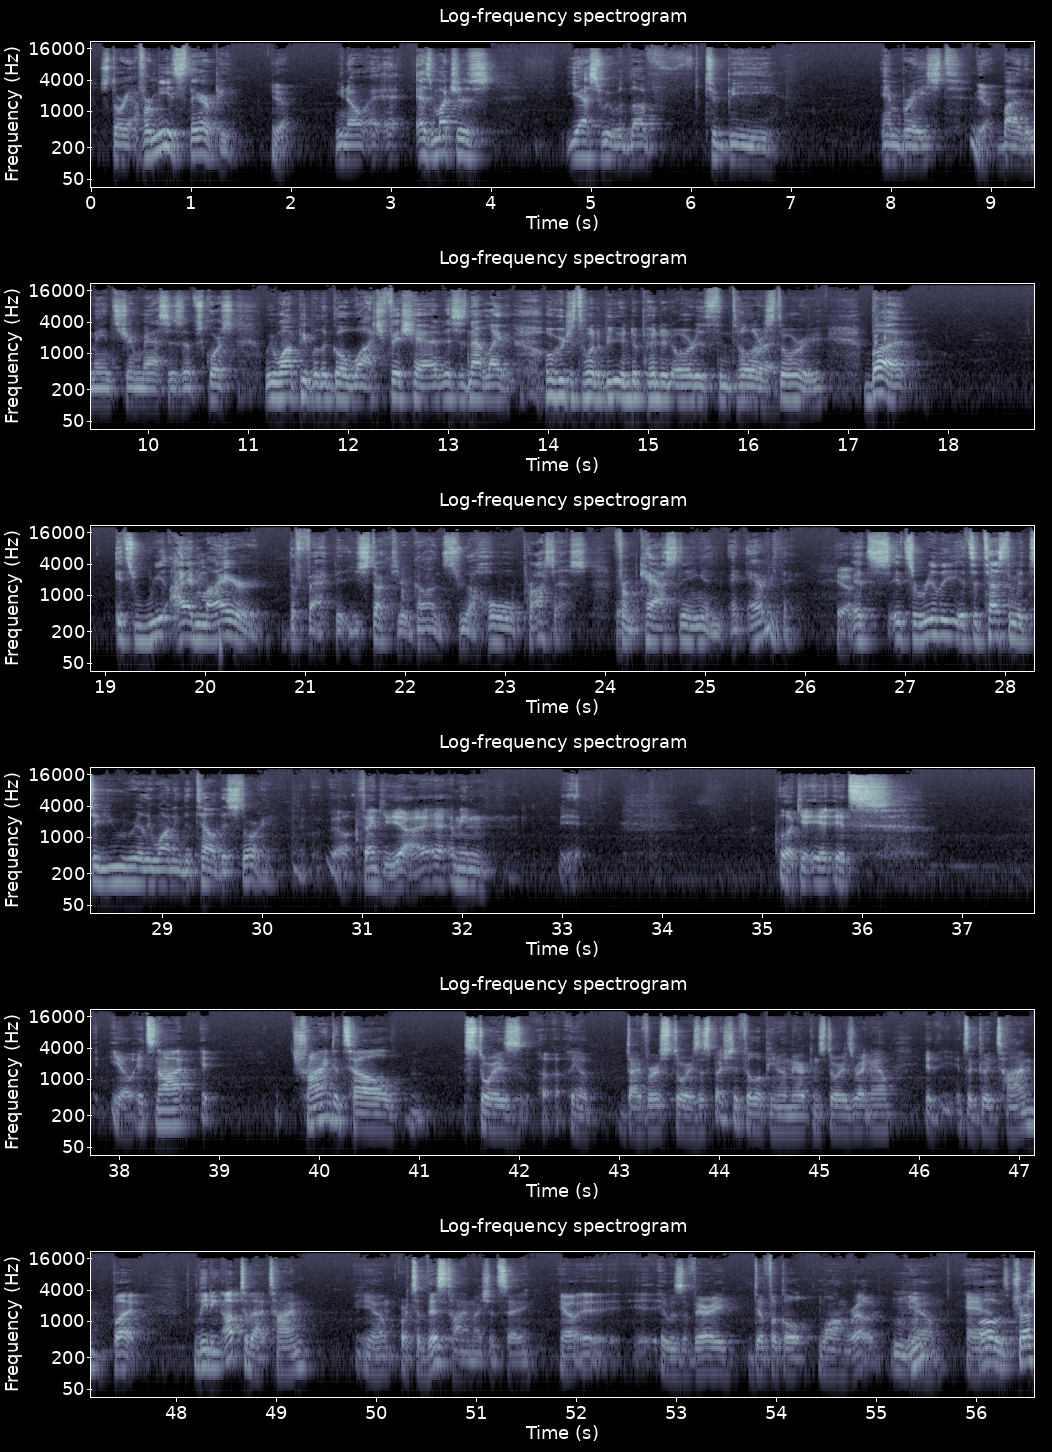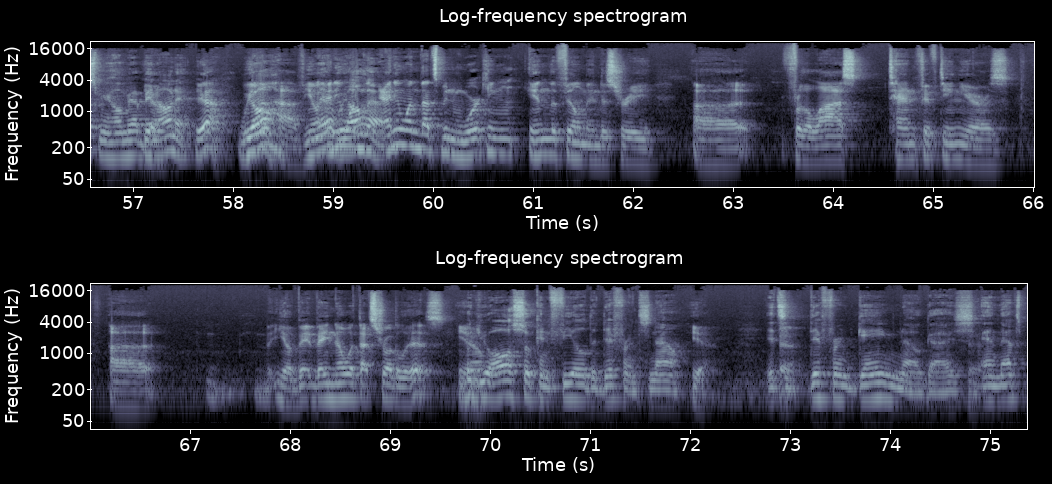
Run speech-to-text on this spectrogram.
story. For me, it's therapy. Yeah. You know, as much as yes, we would love to be embraced Yeah. by the mainstream masses. Of course, we want people to go watch Fishhead. This is not like, oh, we just want to be independent artists and tell our Right. story. But it's real. I admire the fact that you stuck to your guns through the whole process, from casting and, and everything. Yeah. It's it's a really it's a testament to you really wanting to tell this story. Thank you. Yeah, I, I- mean, look, it, it, it's you know, it's not it, trying to tell stories, uh, you know, diverse stories, especially Filipino American stories. Right now, it, it's a good time, but leading up to that time, you know, or to this time, I should say, you know, it, it, was a very difficult, long road. You know, and oh, trust me, homie, I've been yeah. on it. Yeah, we Yeah. all have. You know, Yeah, anyone anyone that's been working in the film industry uh, for the last 10, 15 years, uh, you know they, they know what that struggle is. You but know? you also can feel the difference now. yeah, It's a different game now, guys, Yeah. and that's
